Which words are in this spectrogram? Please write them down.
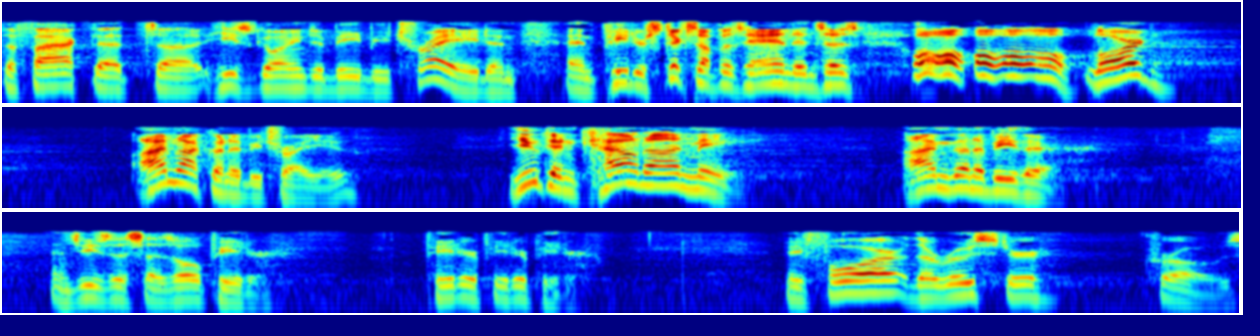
the fact that uh, he's going to be betrayed, and, and Peter sticks up his hand and says, oh, oh, oh, oh, Lord, I'm not going to betray you. You can count on me. I'm going to be there. And Jesus says, Oh, Peter, Peter, Peter, Peter, before the rooster crows,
